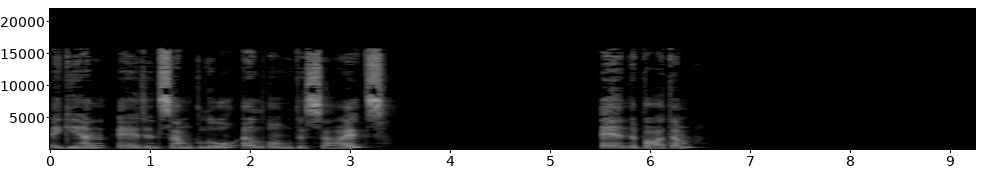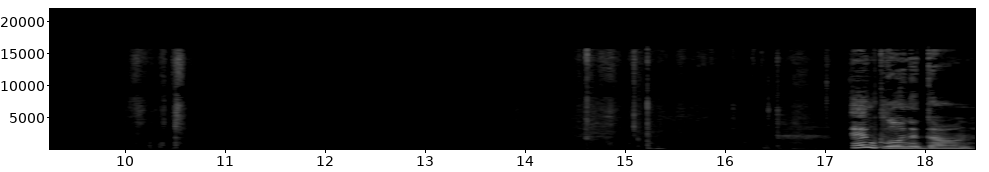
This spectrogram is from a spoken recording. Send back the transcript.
Again, adding some glue along the sides and the bottom. And gluing it down.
